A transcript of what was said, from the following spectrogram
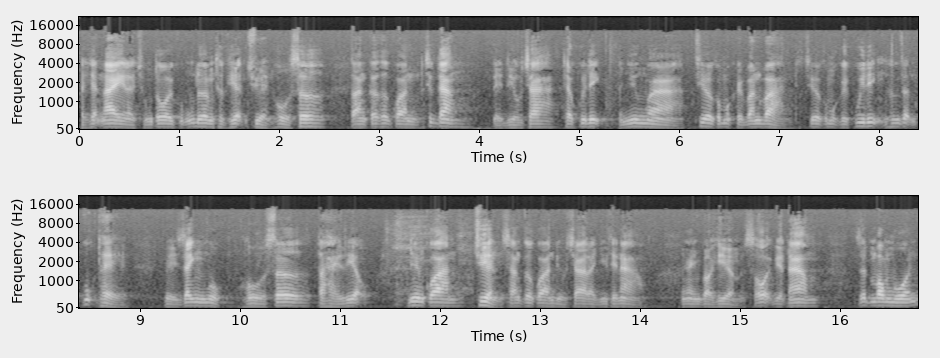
Hiện nay là chúng tôi cũng đương thực hiện chuyển hồ sơ sang các cơ quan chức năng để điều tra theo quy định nhưng mà chưa có một cái văn bản, chưa có một cái quy định hướng dẫn cụ thể về danh mục hồ sơ tài liệu liên quan chuyển sang cơ quan điều tra là như thế nào. Ngành bảo hiểm xã hội Việt Nam rất mong muốn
